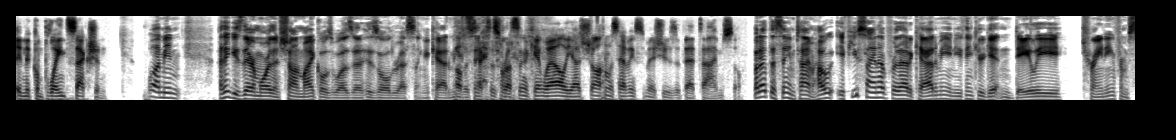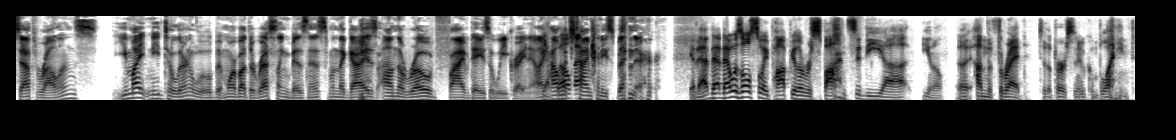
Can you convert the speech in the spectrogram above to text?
in the complaint section. Well, I mean, I think he's there more than Shawn Michaels was at his old wrestling academy. Oh, the Texas Wrestling Academy. Well, yeah, Shawn was having some issues at that time, so But at the same time, how if you sign up for that academy and you think you're getting daily training from Seth Rollins, you might need to learn a little bit more about the wrestling business when the guy's on the road five days a week right now. Like, Yeah, how well, much that- time can he spend there? yeah, that that, that was also a popular response in the uh, you know uh, on the thread to the person who complained.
